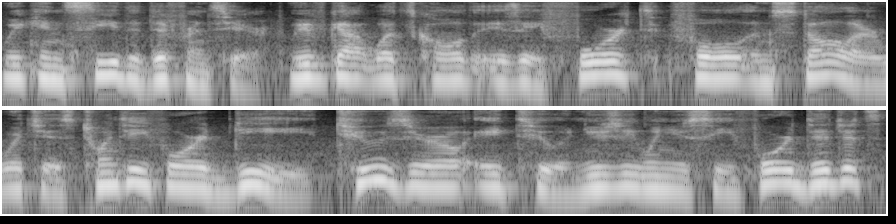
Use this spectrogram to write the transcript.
we can see the difference here. We've got what's called is a forked full installer, which is 24D2082. And usually when you see four digits,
